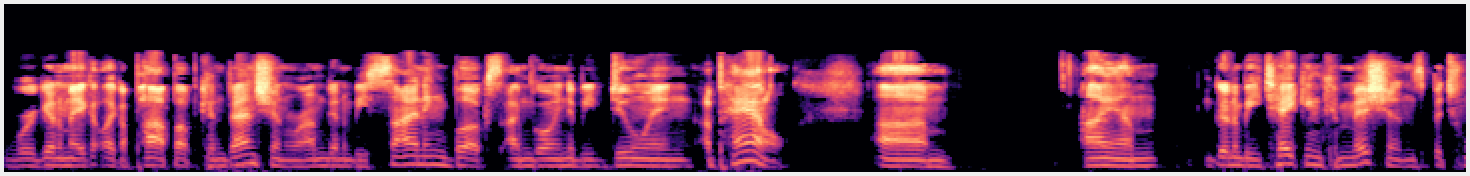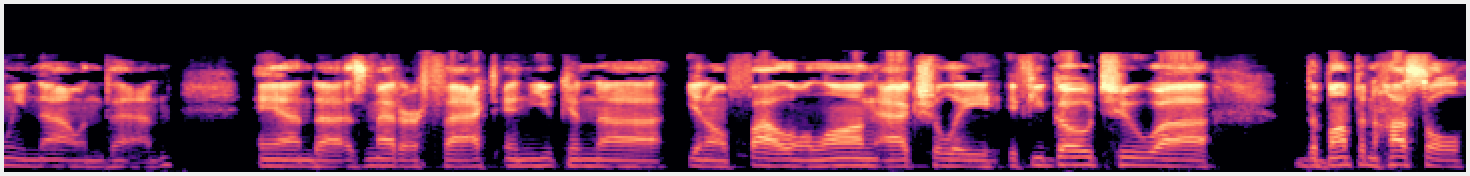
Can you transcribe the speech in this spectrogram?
we're going to make it like a pop up convention where I'm going to be signing books. I'm going to be doing a panel. Um, I am going to be taking commissions between now and then. And uh, as a matter of fact, and you can uh, you know follow along. Actually, if you go to uh, the Bump and Hustle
